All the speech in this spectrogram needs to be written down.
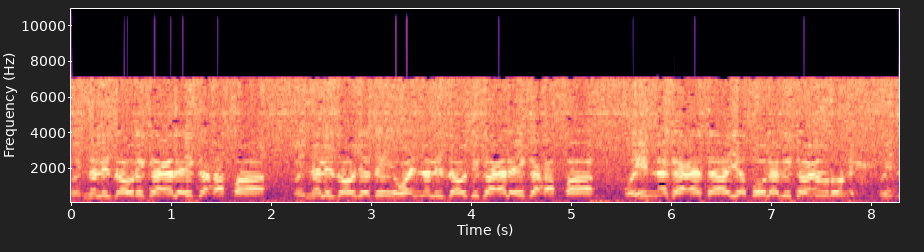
وإن لزورك عليك حقا. وإن لزوجتك وإن لزوجك عليك حقا. وإنك عسى أن يطول بك عمر. وإن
